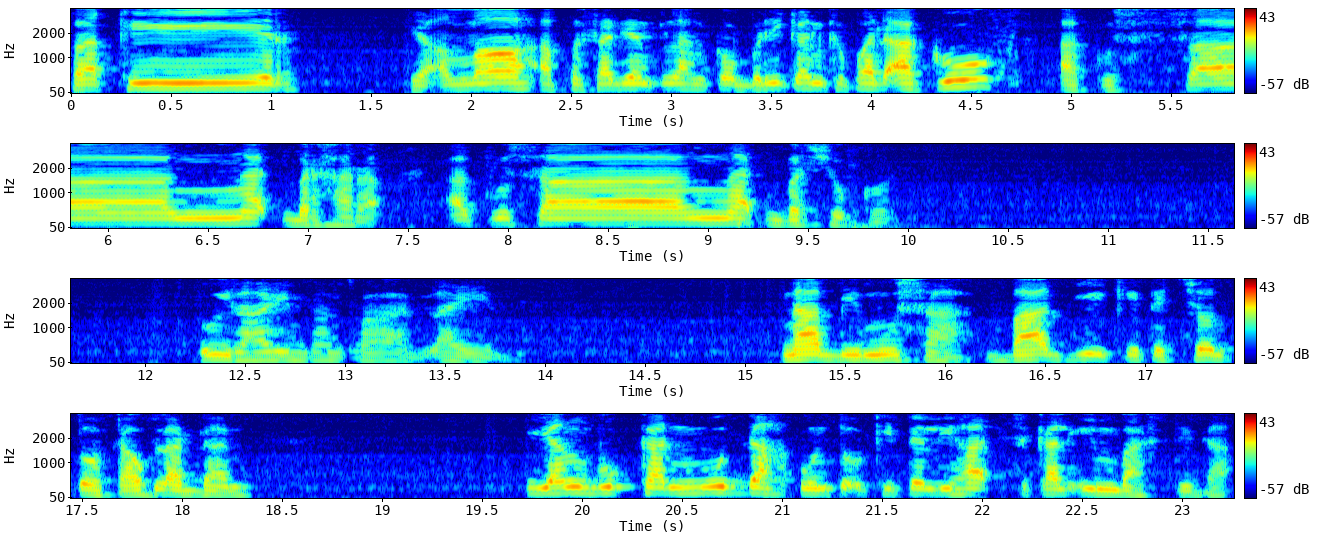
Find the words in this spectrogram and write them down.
faqir. Ya Allah, apa saja yang telah engkau berikan kepada aku, aku sangat berharap. Aku sangat bersyukur. Ui, lain tuan-tuan, lain. Nabi Musa bagi kita contoh tauladan yang bukan mudah untuk kita lihat sekali imbas, tidak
